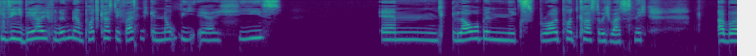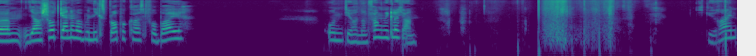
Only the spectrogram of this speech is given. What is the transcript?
Diese Idee habe ich von irgendeinem Podcast, ich weiß nicht genau, wie er hieß. Ähm, ich glaube Nix Brawl Podcast, aber ich weiß es nicht. Aber ja, schaut gerne mal bei Nix Brawl Podcast vorbei. Und ja, dann fangen wir gleich an. Ich gehe rein.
